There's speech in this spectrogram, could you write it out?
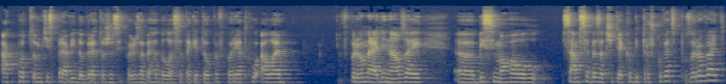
Ak potom ti spraví dobre to, že si pôjdeš zabehať do lesa, tak je to úplne v poriadku, ale v prvom rade naozaj uh, by si mohol sám sebe začať akoby trošku viac pozorovať,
